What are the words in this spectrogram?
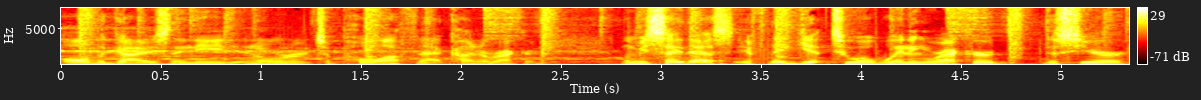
all the guys they need in order to pull off that kind of record. Let me say this: if they get to a winning record this year,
